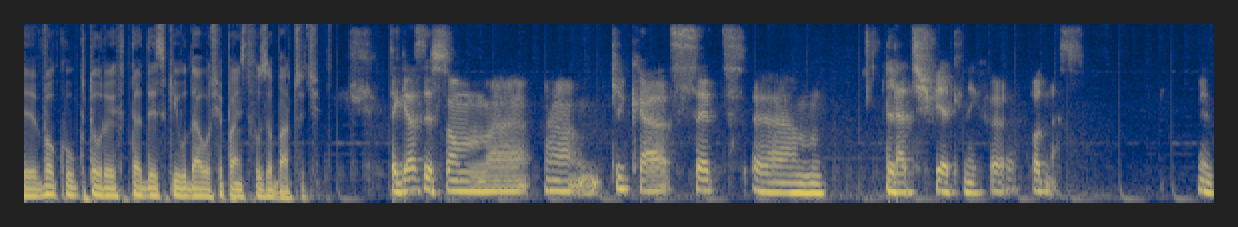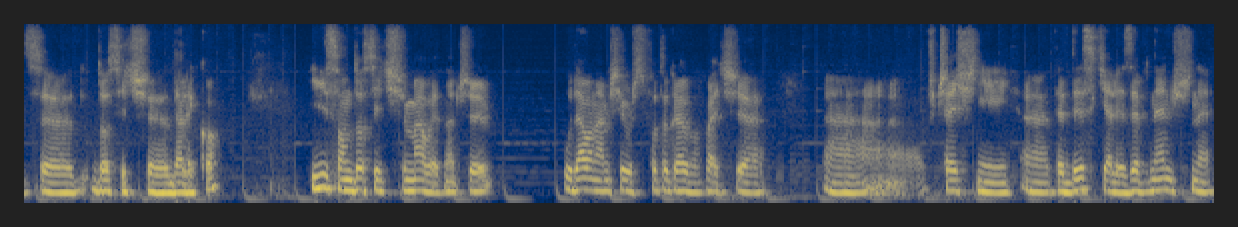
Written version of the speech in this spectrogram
y, wokół których te dyski udało się Państwu zobaczyć? Te gwiazdy są e, e, kilkaset lat świetlnych od nas, więc e, dosyć e, daleko. I są dosyć małe, znaczy udało nam się już sfotografować e, wcześniej te dyski, ale zewnętrzne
